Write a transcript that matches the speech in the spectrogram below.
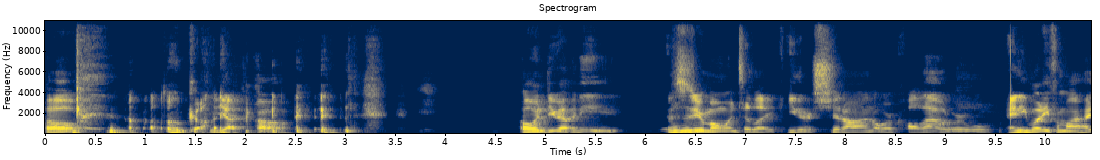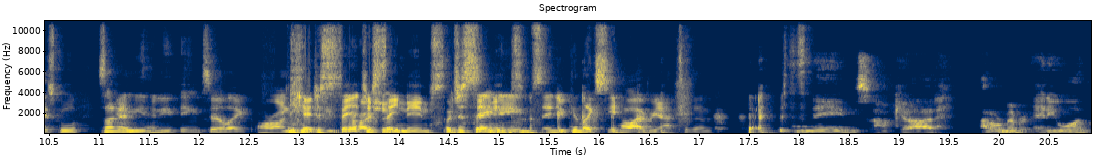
Oh, oh god. yeah. oh, Oh, and do you have any? This is your moment to like either shit on or call out or anybody from my high school. It's not gonna mean anything to like Haran. Yeah, just say or just say names. But just say names, and you can like see how I react to them. names. Oh God, I don't remember anyone.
